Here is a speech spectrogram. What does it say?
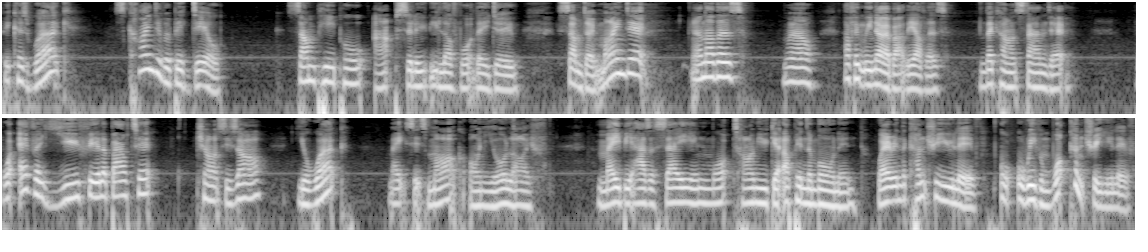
Because work is kind of a big deal. Some people absolutely love what they do. Some don't mind it. And others, well, I think we know about the others. They can't stand it. Whatever you feel about it, chances are your work makes its mark on your life. Maybe it has a say in what time you get up in the morning, where in the country you live, or, or even what country you live.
